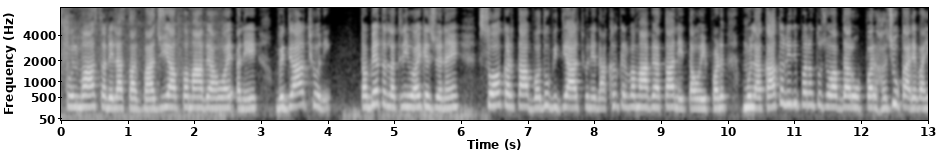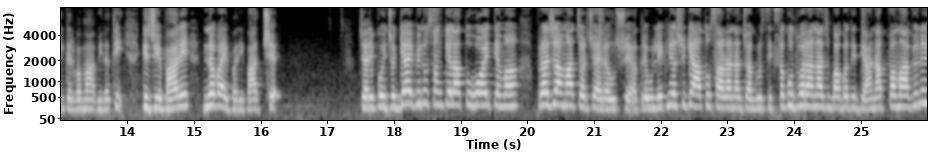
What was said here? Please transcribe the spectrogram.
સ્કૂલમાં સડેલા શાકભાજી આપવામાં આવ્યા હોય અને વિદ્યાર્થીઓની તબિયત લથડી હોય કે જેને સો કરતાં વધુ વિદ્યાર્થીઓને દાખલ કરવામાં આવ્યા હતા, નેતાઓએ પણ મુલાકાતો લીધી, પરંતુ જવાબદારો ઉપર હજુ કાર્યવાહી કરવામાં આવી નથી, કે જે ભારે નવાઈ ભરી વાત છે. જ્યારે કોઈ જગ્યાએ ભીનું સંકેલાતું હોય, તેમાં પ્રજામાં ચર્ચાઈ રહ્યું છે. અત્રે ઉલ્લેખનીય છે કે આ તો શાળાના જાગૃત શિક્ષકો દ્વારા અનાજ બાબતે ધ્યાન આપવામાં આવ્યું ને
